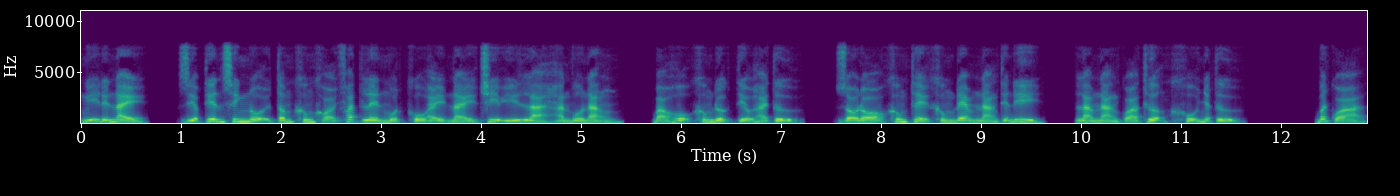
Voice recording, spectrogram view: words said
Nghĩ đến này, Diệp tiên sinh nội tâm không khỏi phát lên một cổ ấy náy chi ý là hắn vô năng, bảo hộ không được tiểu hài tử, do đó không thể không đem nàng tiễn đi, làm nàng quá thượng khổ nhật tử. Bất quá,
